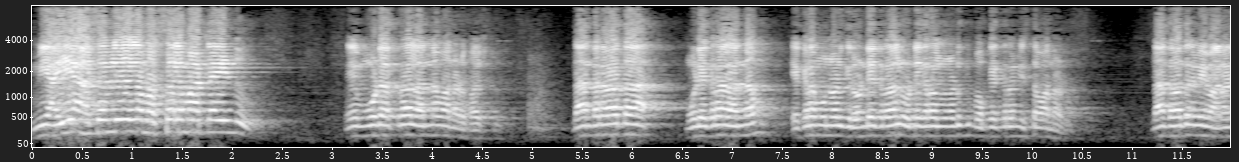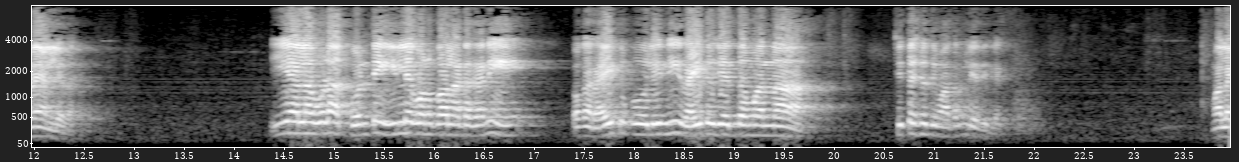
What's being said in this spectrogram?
మీ అయ్య అసెంబ్లీలో మస్తాలు మాట్లాడిండు. మేము మూడు ఎకరాలు అన్నం అన్నాడు ఫస్ట్. దాని తర్వాత మూడు ఎకరాలు అన్నం ఎకరం ఉన్నోడికి రెండు ఎకరాలు రెండు ఎకరాలు ఉన్నోడికి ఒక ఎకరం ఇస్తామన్నాడు. దాని తర్వాత మేము అననే అనలేదు? ఇవాళ కూడా కొంటే ఇల్లే కొనుక్కోవాలంట కానీ ఒక రైతు కూలిని రైతు చేద్దామన్న చిత్తశుద్ధి మాత్రం లేదు ఇల్లకి. మళ్ళీ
